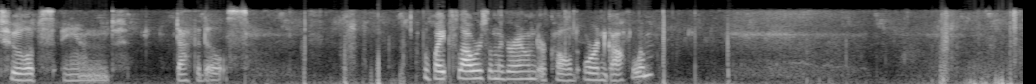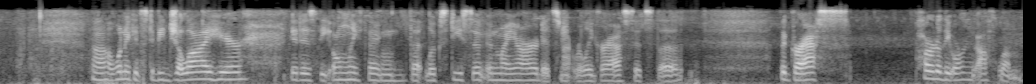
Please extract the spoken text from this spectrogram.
tulips and daffodils. The white flowers on the ground are called Ornithogalum. Uh, when it gets to be July here, it is the only thing that looks decent in my yard. It's not really grass, it's the, the grass part of the Ornithogalum.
